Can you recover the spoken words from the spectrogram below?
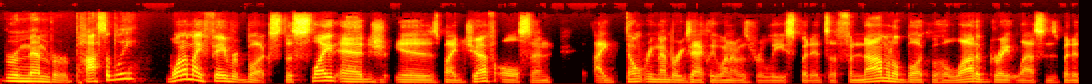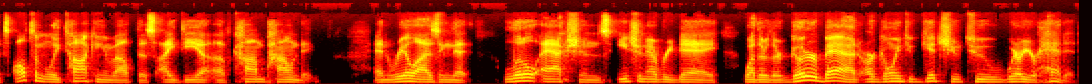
remember. Possibly. One of my favorite books, The Slight Edge, is by Jeff Olson. I don't remember exactly when it was released, but it's a phenomenal book with a lot of great lessons. But it's ultimately talking about this idea of compounding and realizing that little actions each and every day, whether they're good or bad, are going to get you to where you're headed.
